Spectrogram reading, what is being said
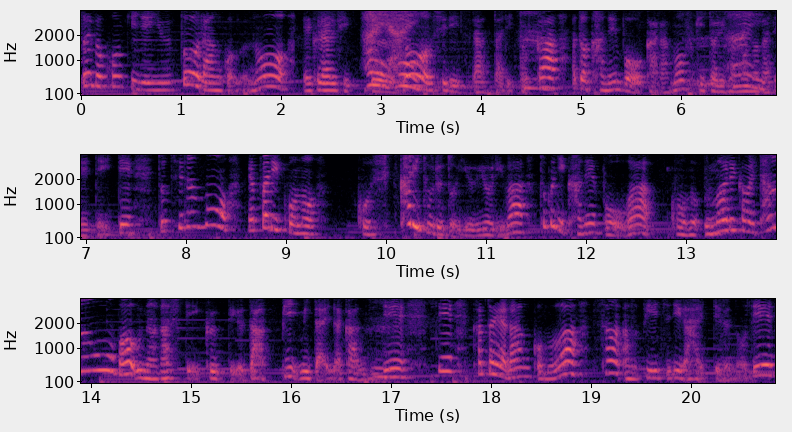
例えば今期で言うとランコムのえクラリフィはいックはのシリーズだったりとか、あとはカネボウからも拭き取りのものが出ていて、どちらもやっぱりこのこうしっかり取るというよりは特にカネボウはこの生まれ変わりターンオーバーを促していくっていう脱皮みたいな感じで、で片やランコムはさあの PhD が入っているので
